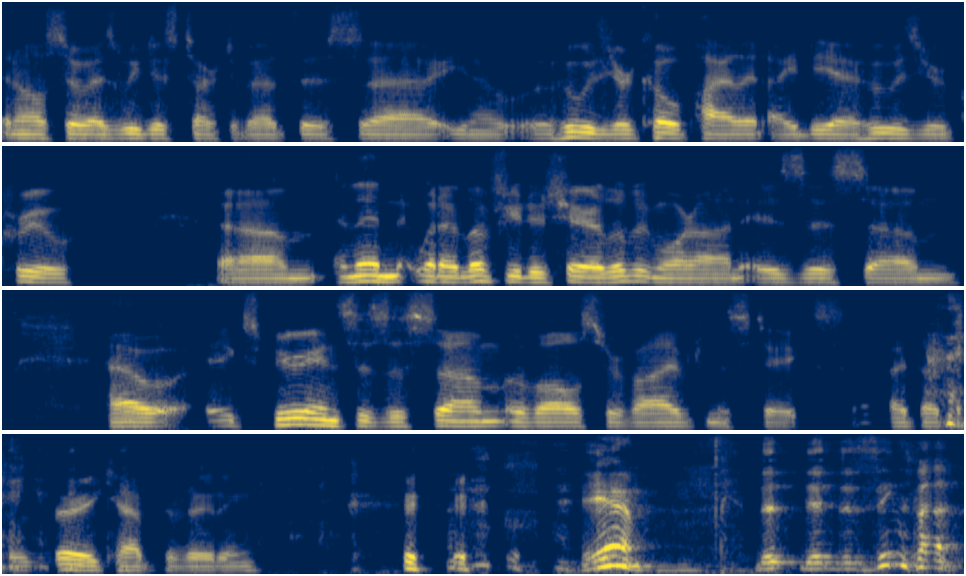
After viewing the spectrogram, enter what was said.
and also as we just talked about this uh, you know who is your co-pilot idea who is your crew? Um, and then what i'd love for you to share a little bit more on is this um, how experience is the sum of all survived mistakes. I thought that was very captivating yeah, the, the, the thing is, well,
